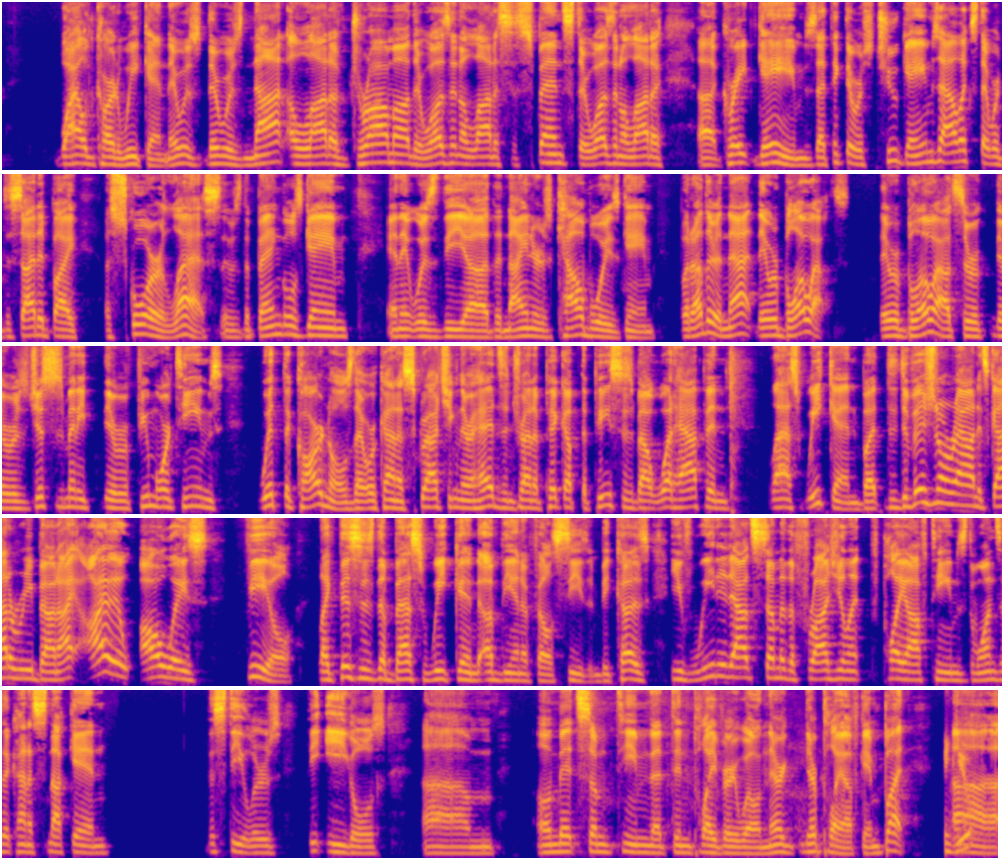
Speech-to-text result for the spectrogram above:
wild card weekend. There was there was not a lot of drama. There wasn't a lot of suspense. There wasn't a lot of uh, great games. I think there was two games, Alex, that were decided by a score or less. It was the Bengals game and it was the uh, the Niners Cowboys game. But other than that, they were blowouts. They were blowouts. There, there was just as many. There were a few more teams with the Cardinals that were kind of scratching their heads and trying to pick up the pieces about what happened last weekend. But the divisional round, it's got to rebound. I, I always feel like this is the best weekend of the NFL season because you've weeded out some of the fraudulent playoff teams, the ones that kind of snuck in, the Steelers, the Eagles. Um, omit some team that didn't play very well in their their playoff game. But. Uh,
